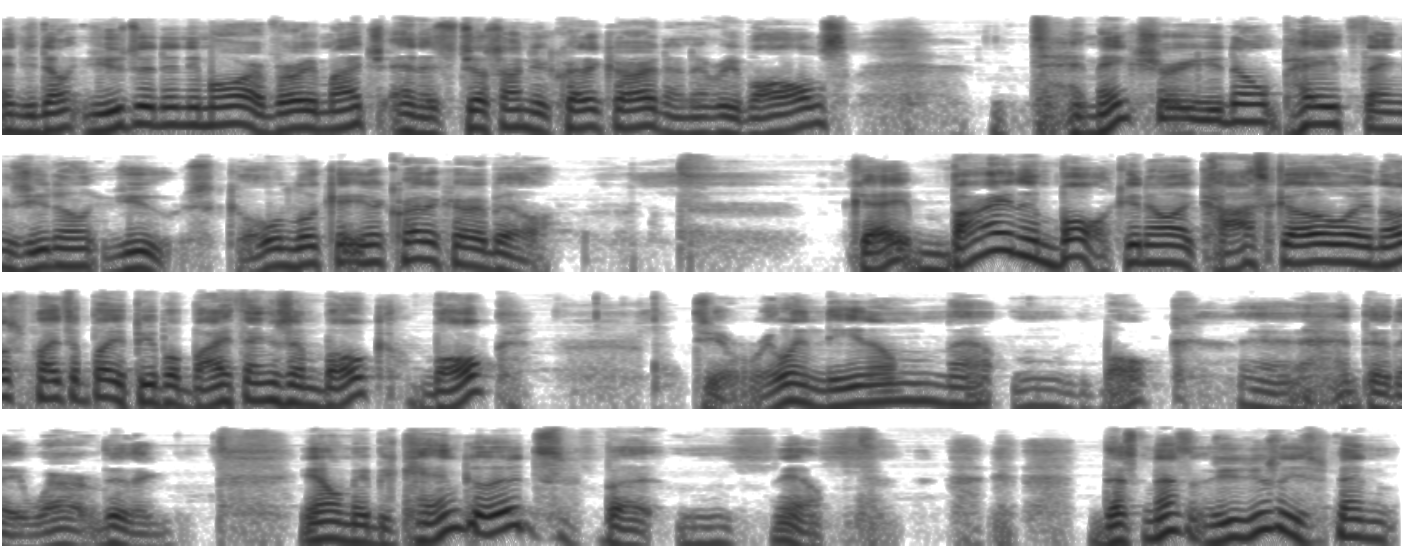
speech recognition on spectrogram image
and you don't use it anymore or very much and it's just on your credit card and it revolves. Make sure you don't pay things you don't use. Go look at your credit card bill. Okay, buying in bulk. You know, at Costco and those places, play people buy things in bulk. Bulk do you really need them that bulk? Do they wear? Do they, you know, maybe canned goods, but you know, that's nothing. You usually spend,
